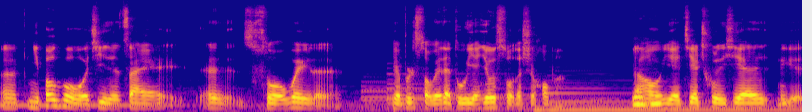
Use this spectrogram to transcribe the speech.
呃，你包括，我记得在呃所谓的，也不是所谓在读研究所的时候吧，然后也接触了一些那个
